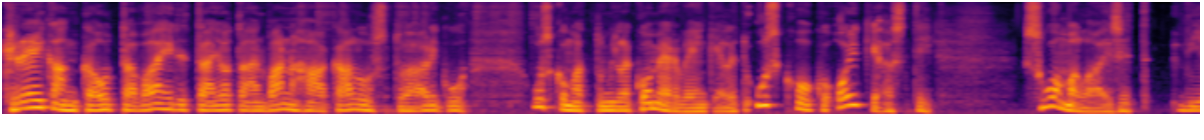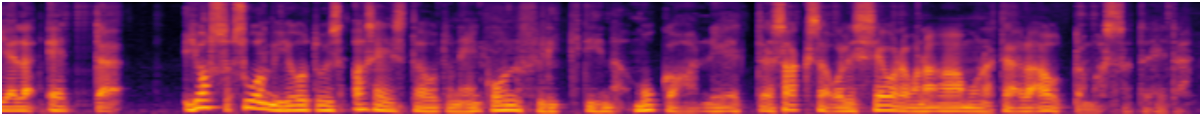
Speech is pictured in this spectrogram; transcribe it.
Kreikan kautta vaihdetaan jotain vanhaa kalustoa niin kuin uskomattomilla komervenkeillä. Että uskooko oikeasti suomalaiset vielä, että jos Suomi joutuisi aseistautuneen konfliktin mukaan, niin että Saksa olisi seuraavana aamuna täällä auttamassa teitä –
